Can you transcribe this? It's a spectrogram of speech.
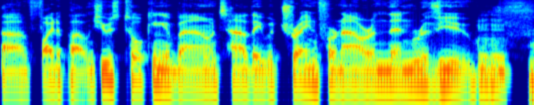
uh, fighter pilot, and she was talking about how they would train for an hour and then review. Mm-hmm.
